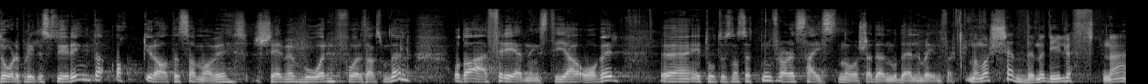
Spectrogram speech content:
dårlig politisk styring. Det er akkurat det samme vi skjer med vår foretaksmodell. Og da er fredningstida over eh, i 2017, for da er det 16 år siden den modellen ble innført. Men hva skjedde med de løftene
